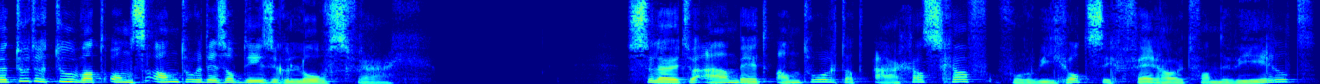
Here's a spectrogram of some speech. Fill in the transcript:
het doet ertoe wat ons antwoord is op deze geloofsvraag. Sluiten we aan bij het antwoord dat Agas gaf voor wie God zich verhoudt van de wereld,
